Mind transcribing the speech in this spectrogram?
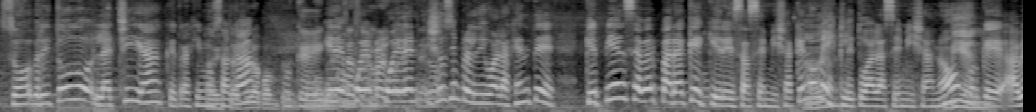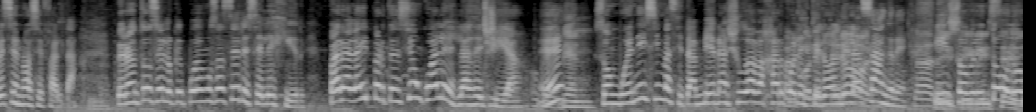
sobre todo la chía que trajimos Ahí está, acá. yo la compré. Y después pueden, yo siempre le digo a la gente que piense a ver para qué quiere esa semilla, que no mezcle todas las semillas, ¿no? Bien. Porque a veces no hace falta. Pero entonces lo que podemos hacer es elegir. Para la hipertensión, ¿cuáles? Las de chía. ok. ¿eh? Bien. Son buenísimas y también ayuda a bajar colesterol, de la sangre. claro. Y Sí, sobre todo,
